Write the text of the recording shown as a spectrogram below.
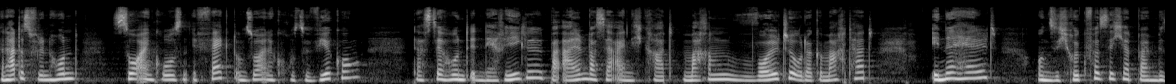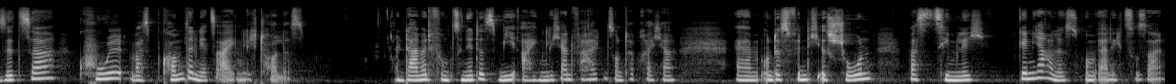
Dann hat es für den Hund so einen großen Effekt und so eine große Wirkung, dass der Hund in der Regel bei allem, was er eigentlich gerade machen wollte oder gemacht hat, innehält und sich rückversichert beim Besitzer, cool, was kommt denn jetzt eigentlich Tolles? Und damit funktioniert es wie eigentlich ein Verhaltensunterbrecher. Ähm, und das finde ich ist schon was ziemlich Geniales, um ehrlich zu sein.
